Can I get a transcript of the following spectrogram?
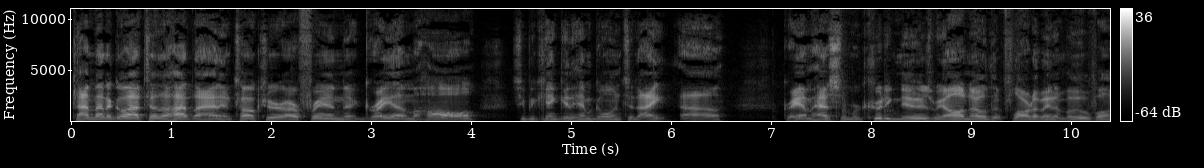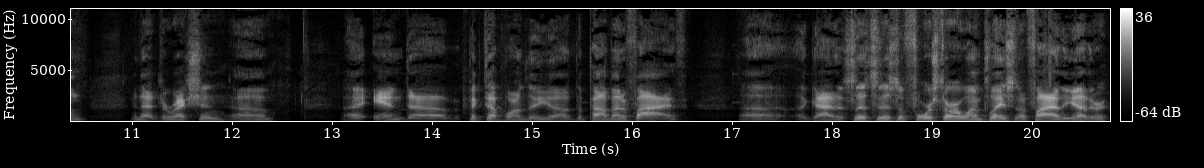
Time now to go out to the hotline and talk to our friend Graham Hall. See if we can get him going tonight. Uh, Graham has some recruiting news. We all know that Florida made a move on in that direction um, uh, and uh, picked up one of the uh, the Palmetto Five, uh, a guy that's listed as a four star one place and a five the other.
